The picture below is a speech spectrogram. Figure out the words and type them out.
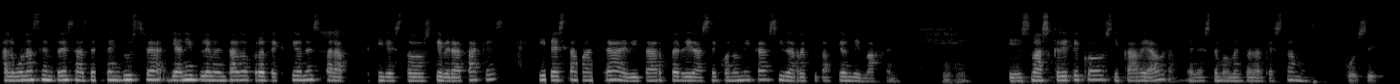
Algunas empresas de esta industria ya han implementado protecciones para estos ciberataques y de esta manera evitar pérdidas económicas y de reputación de imagen. Y es más crítico si cabe ahora, en este momento en el que estamos. Pues sí.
